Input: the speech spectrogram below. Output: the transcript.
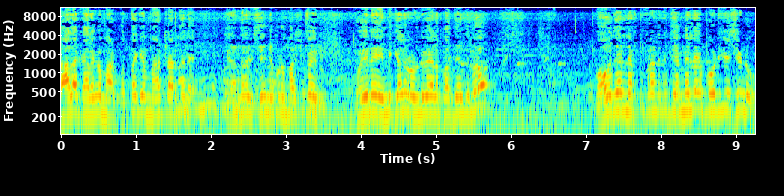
చాలా- కాలంగా మా కొత్తగా మాట్లాడతలే. మీరందరూ విషయం చెప్పడం మర్చిపోయాను పోయిన ఎన్నికల్లో రెండు వేల పద్దెనిమిదిలో బహుజన్ లెఫ్ట్ ఫ్రంట్ నుంచి ఎమ్మెల్యేగా పోటీ చేసిండు.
